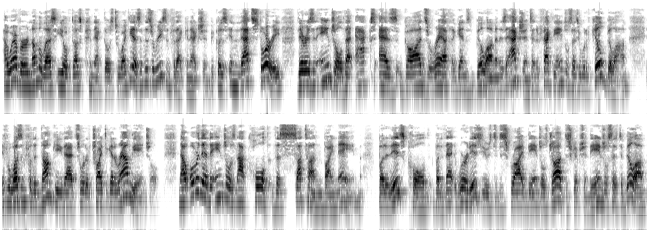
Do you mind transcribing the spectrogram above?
However, nonetheless, Eov does connect those two ideas, and there's a reason for that connection, because in that story, there is an angel that acts as God's wrath against Bilam and his actions, and in fact, the angel says he would have killed Bilam if it wasn't for the donkey that sort of tried to get around the angel. Now, over there, the angel is not called the Satan by name, but it is called, but that word is used to describe the angel's job description. The angel says to Bilam,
